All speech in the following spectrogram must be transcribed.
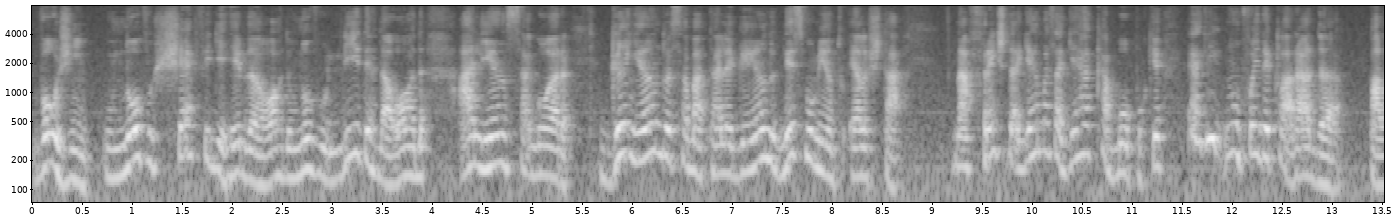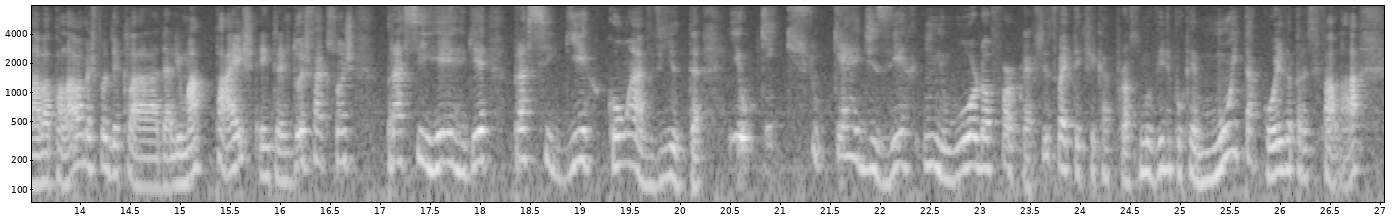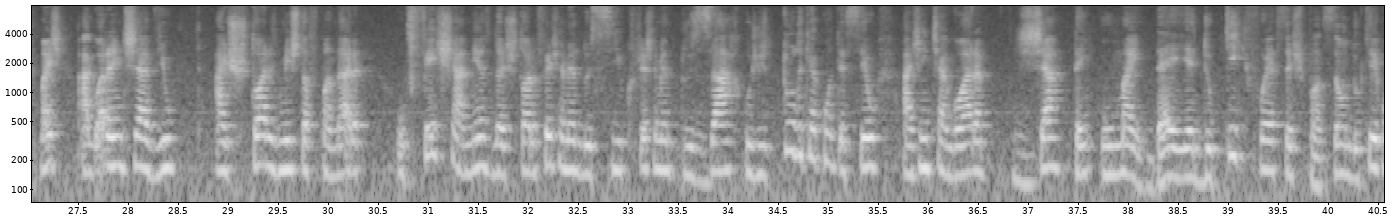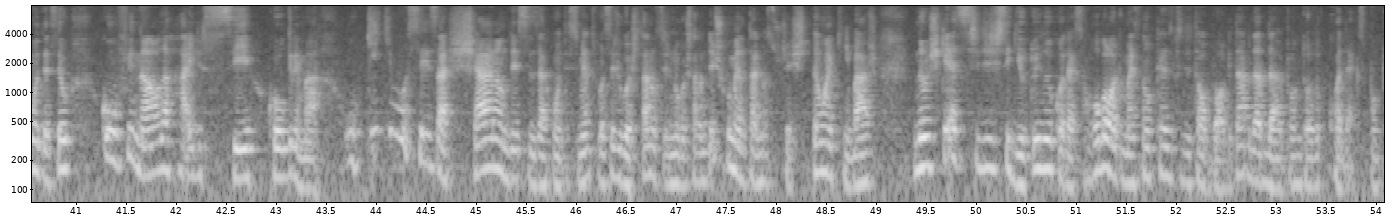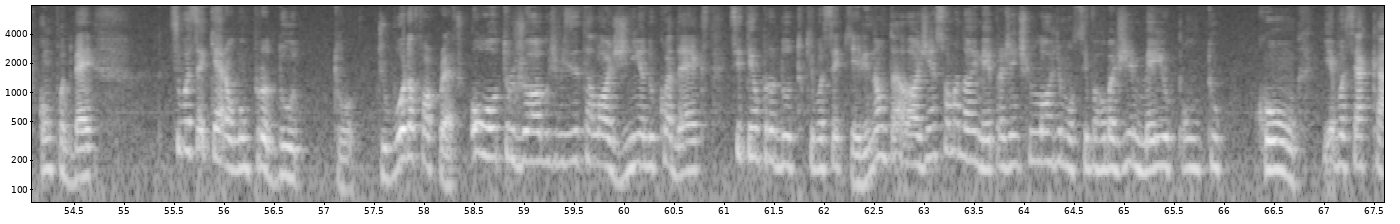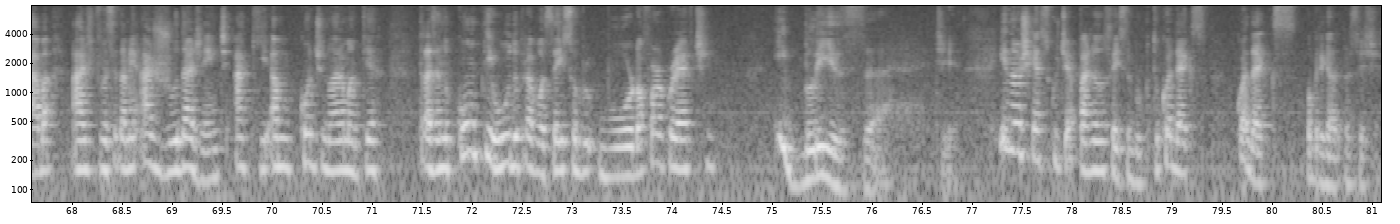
Vol'jin, o novo chefe guerreiro da Horda, o novo líder da Horda. A Aliança agora ganhando essa batalha, ganhando nesse momento, ela está na frente da guerra, mas a guerra acabou porque ali não foi declarada palavra a palavra, mas foi declarada ali uma paz entre as duas facções para se reerguer, para seguir com a vida. E o que isso quer dizer em World of Warcraft? Isso vai ter que ficar próximo vídeo porque é muita coisa para se falar, mas agora a gente já viu a história de Mist of Pandaria o fechamento da história, o fechamento dos ciclos, o fechamento dos arcos, de tudo que aconteceu, a gente agora já tem uma ideia do que foi essa expansão, do que aconteceu com o final da raid Cerco Grimar. O que, que vocês acharam desses acontecimentos? Vocês gostaram? Vocês não gostaram? Deixa um comentário na sugestão aqui embaixo. Não esquece de seguir o Twitter do Codex, arroba mais não quer visitar o blog www.codex.com.br. Se você quer algum produto de World of Warcraft ou outros jogos, visita a lojinha do Codex. Se tem um produto que você queira e não tá na lojinha, é só mandar um e-mail pra gente, lordmonsivo.gmail.com e você acaba, você também ajuda a gente aqui a continuar a manter trazendo conteúdo para vocês sobre World of Warcraft e Blizzard. E não esquece de curtir a página do Facebook do Codex. Codex, obrigado por assistir.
